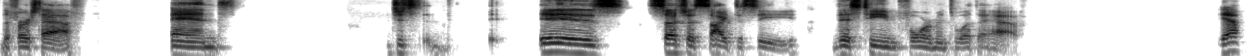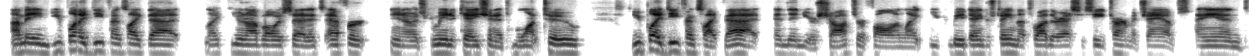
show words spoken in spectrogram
the first half. And just it is such a sight to see this team form into what they have. Yeah. I mean, you play defense like that, like you and I've always said, it's effort, you know, it's communication, it's want to. You play defense like that, and then your shots are falling. Like you can be a dangerous team. That's why they're SEC tournament champs. And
